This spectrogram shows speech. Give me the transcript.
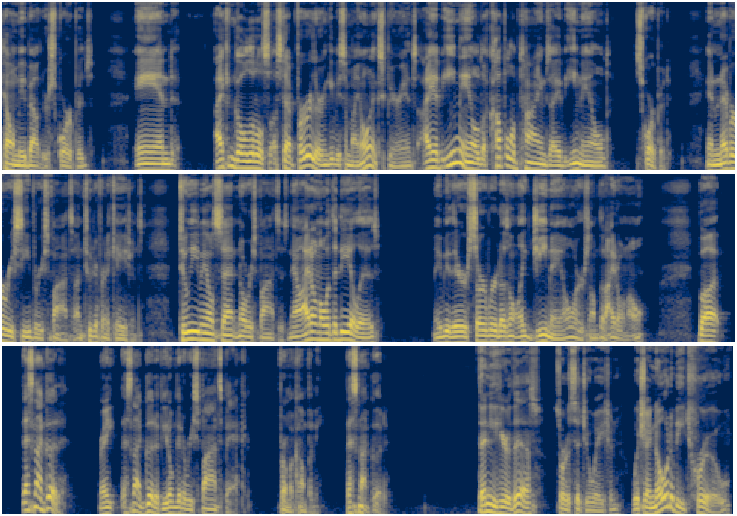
telling me about their scorpids. And I can go a little a step further and give you some of my own experience. I have emailed a couple of times. I have emailed Scorpyd and never received a response on two different occasions. Two emails sent, no responses. Now I don't know what the deal is. Maybe their server doesn't like Gmail or something. I don't know, but that's not good, right? That's not good if you don't get a response back from a company. That's not good. Then you hear this sort of situation, which I know to be true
